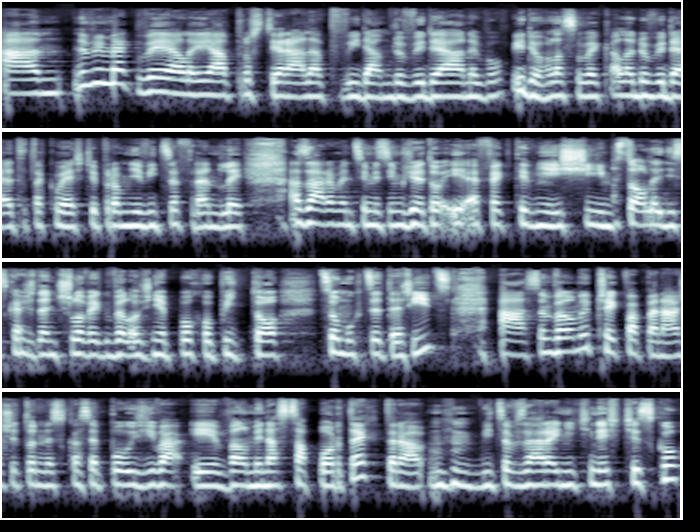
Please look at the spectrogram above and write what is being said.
A nevím jak vy, ale já prostě ráda povídám do videa nebo i do hlasovek, ale do videa je to takové ještě pro mě více friendly a zároveň si myslím, že je to i efektivnější z toho hlediska, že ten člověk vyložně pochopí to, co mu chcete říct. A jsem velmi překvapená, že to dneska se používá i velmi na supportech, která více v zahraničí než v Česku,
